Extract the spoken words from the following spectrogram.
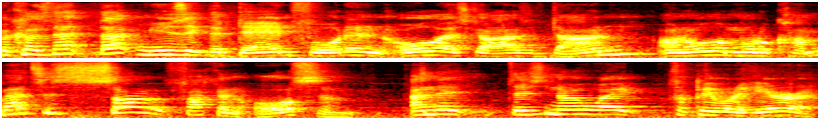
Because that, that music that Dan Forden and all those guys have done on all the Mortal Kombats is so fucking awesome. And there, there's no way for people to hear it.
